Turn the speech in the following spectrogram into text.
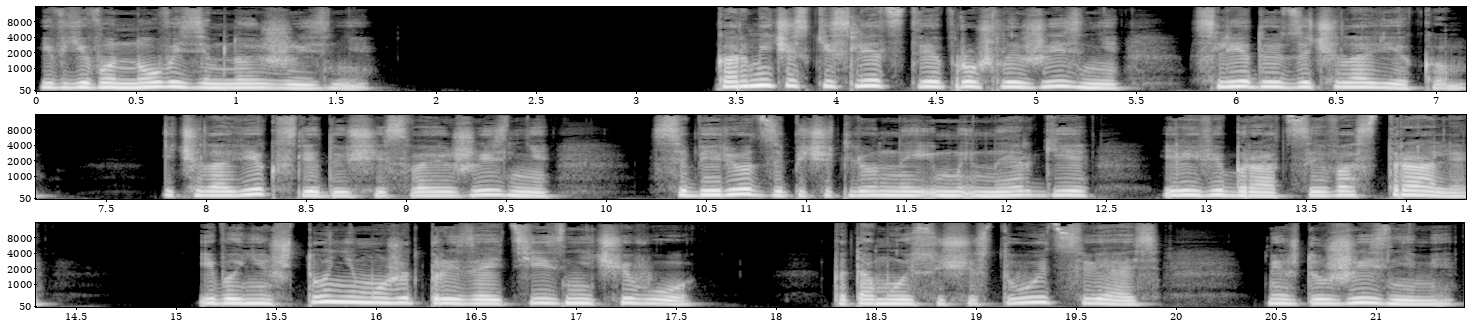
и в его новой земной жизни. Кармические следствия прошлой жизни следуют за человеком, и человек в следующей своей жизни соберет запечатленные им энергии или вибрации в астрале, ибо ничто не может произойти из ничего, потому и существует связь между жизнями,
